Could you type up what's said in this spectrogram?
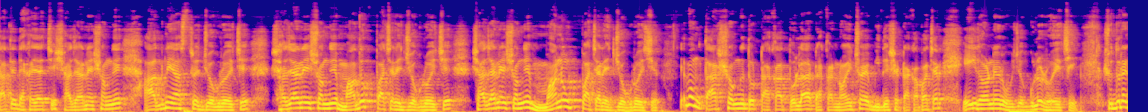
তাতে দেখা যাচ্ছে শাহজাহানের সঙ্গে আগ্নেয়াস্ত্রের যোগ রয়েছে, শাহজাহানের সঙ্গে মাদক পাচারের যোগ রয়েছে, শাহজাহানের সঙ্গে মানব পাচারের যোগ রয়েছে এবং তার সঙ্গে তো টাকা তোলা, টাকা নয় ছয় বিদেশে টাকা পাচার এই ধরনের অভিযোগগুলো রয়েছে। সুতরাং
